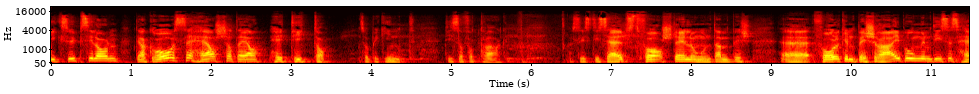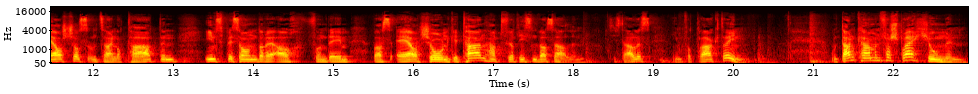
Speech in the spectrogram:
XY, der große Herrscher der Hethiter. So beginnt dieser Vertrag. Das ist die Selbstvorstellung und dann äh, folgen Beschreibungen dieses Herrschers und seiner Taten, insbesondere auch von dem, was er schon getan hat für diesen Vasallen. Das ist alles im Vertrag drin. Und dann kamen Versprechungen.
